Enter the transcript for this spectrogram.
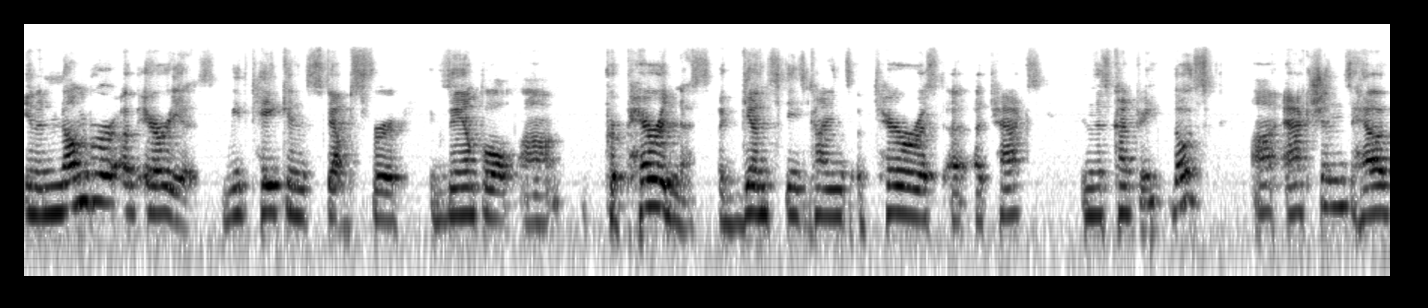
in a number of areas, we've taken steps, for example, um, preparedness against these kinds of terrorist uh, attacks in this country. Those uh, actions have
